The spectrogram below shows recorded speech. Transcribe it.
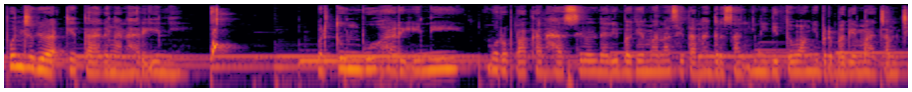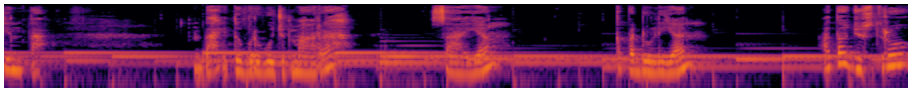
Pun juga kita dengan hari ini. Bertumbuh hari ini merupakan hasil dari bagaimana si tanah gersang ini dituangi berbagai macam cinta. Entah itu berwujud marah, sayang, kepedulian, atau justru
